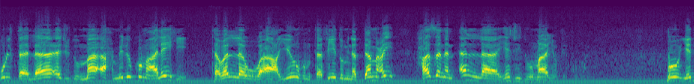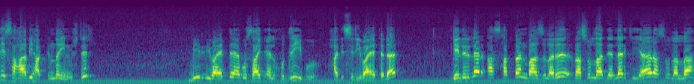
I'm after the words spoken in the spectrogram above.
قُلْتَ لَا أَجْدُ مَا أَحْمِلُكُمْ عَلَيْهِ تَوَلَّوْا وَأَعْيُنُهُمْ تَف۪يدُ مِنَ الدَّمْعِ حَزَنًا أَنْ يَجِدُوا مَا يُنْفِقُونَ Bu yedi sahabi hakkında inmiştir. Bir rivayette Ebu Said el-Hudri bu hadisi rivayet eder. Gelirler ashabtan bazıları Resulullah derler ki ya Resulallah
